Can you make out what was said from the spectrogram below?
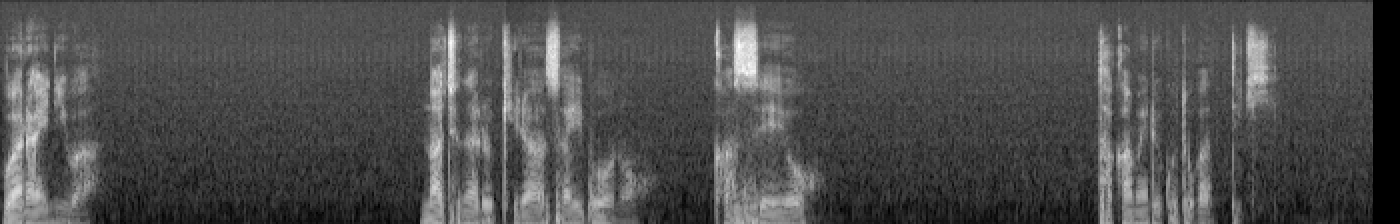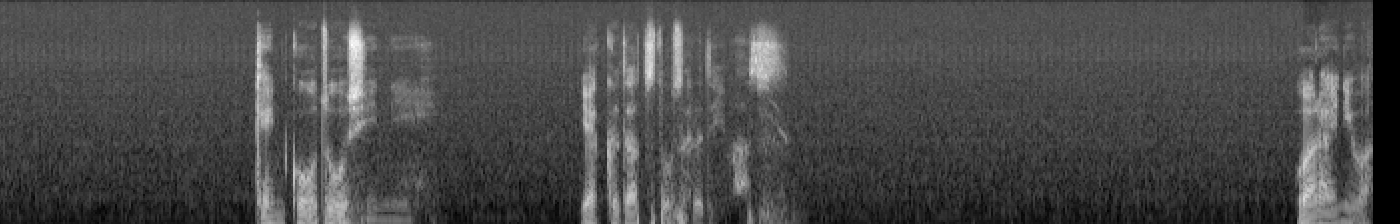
笑いにはナチュラルキラー細胞の活性を高めることができ、健康増進に役立つとされています。笑いには、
